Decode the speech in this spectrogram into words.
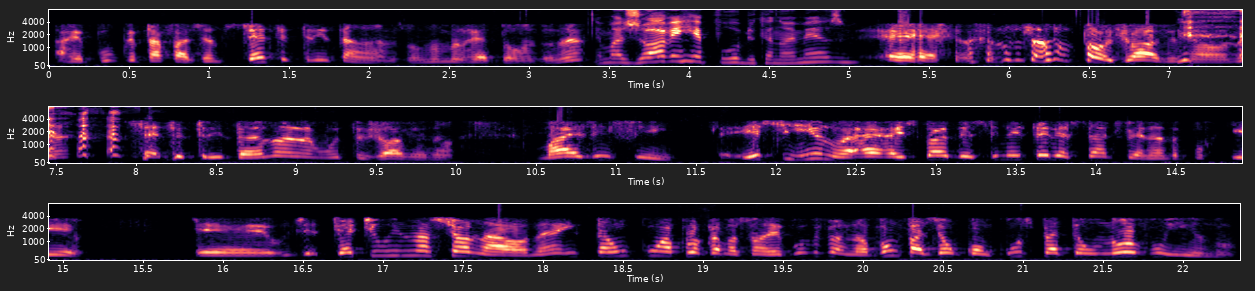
A República está fazendo 130 anos, um número redondo, né? É uma jovem república, não é mesmo? É, não estou jovem não, né? 130 anos não é muito jovem não. Mas, enfim, esse hino, a história desse hino é interessante, Fernanda, porque é, já tinha um hino nacional, né? Então, com a proclamação da República, falou, não, vamos fazer um concurso para ter um novo hino.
